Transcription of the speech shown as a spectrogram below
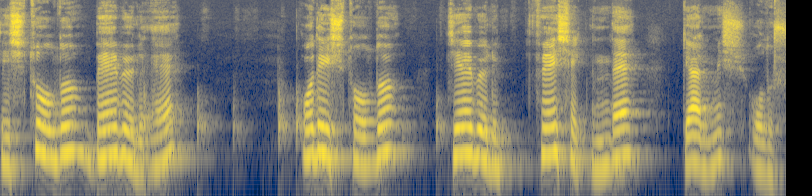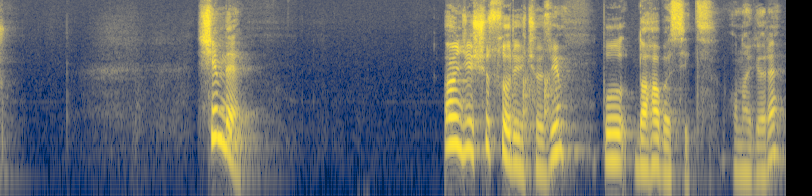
eşit oldu. B bölü E. O da eşit oldu. C bölü F şeklinde gelmiş olur. Şimdi önce şu soruyu çözeyim. Bu daha basit ona göre.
